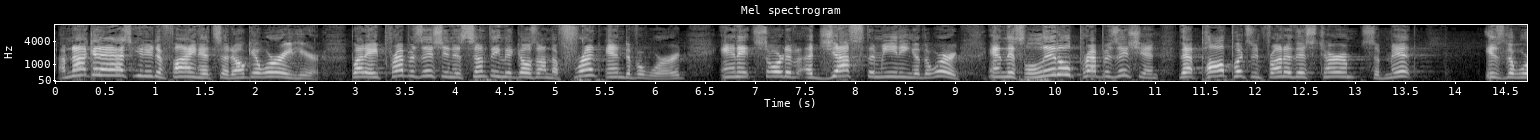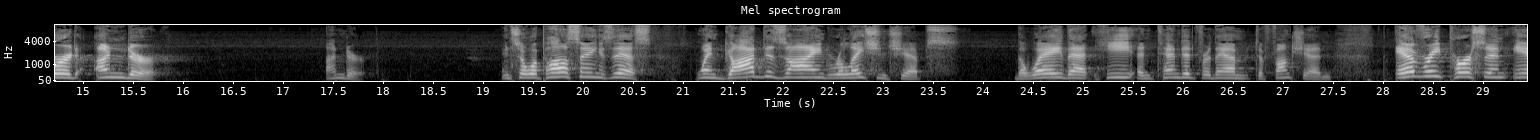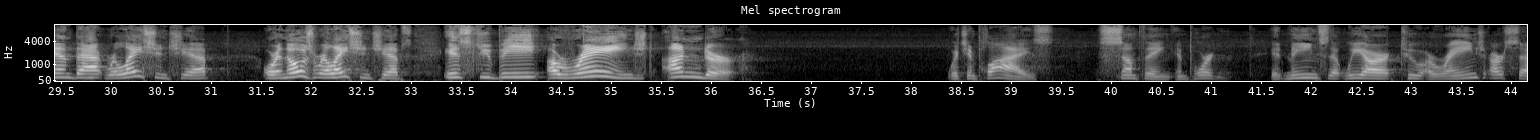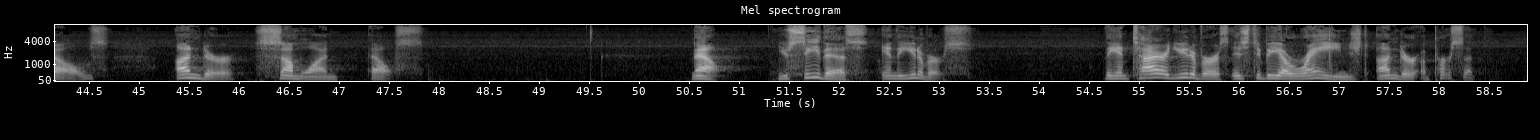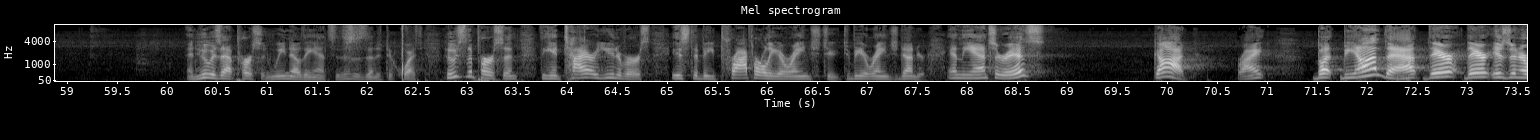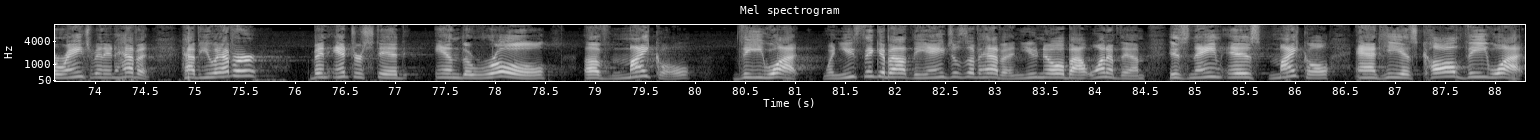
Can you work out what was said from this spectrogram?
I'm not going to ask you to define it, so don't get worried here. But a preposition is something that goes on the front end of a word and it sort of adjusts the meaning of the word. And this little preposition that Paul puts in front of this term, submit, is the word under. Under. And so what Paul's saying is this when God designed relationships the way that he intended for them to function, every person in that relationship or in those relationships is to be arranged under, which implies something important. It means that we are to arrange ourselves under someone else. Now, you see this in the universe the entire universe is to be arranged under a person. And who is that person? We know the answer. This isn't a question. Who's the person the entire universe is to be properly arranged to, to be arranged under? And the answer is God, right? But beyond that, there, there is an arrangement in heaven. Have you ever been interested in the role of Michael, the what? when you think about the angels of heaven, you know about one of them. His name is Michael, and he is called the what?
